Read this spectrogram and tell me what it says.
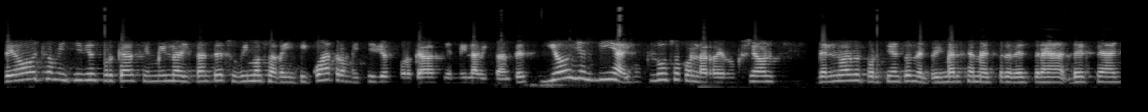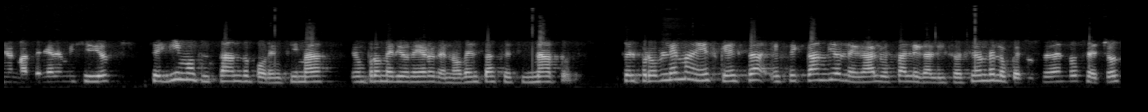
De 8 homicidios por cada 100.000 habitantes subimos a 24 homicidios por cada 100.000 habitantes y hoy en día, incluso con la reducción del 9% en el primer semestre de este, de este año en materia de homicidios, seguimos estando por encima de un promedio diario de 90 asesinatos. El problema es que esta, este cambio legal o esta legalización de lo que sucede en los hechos,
